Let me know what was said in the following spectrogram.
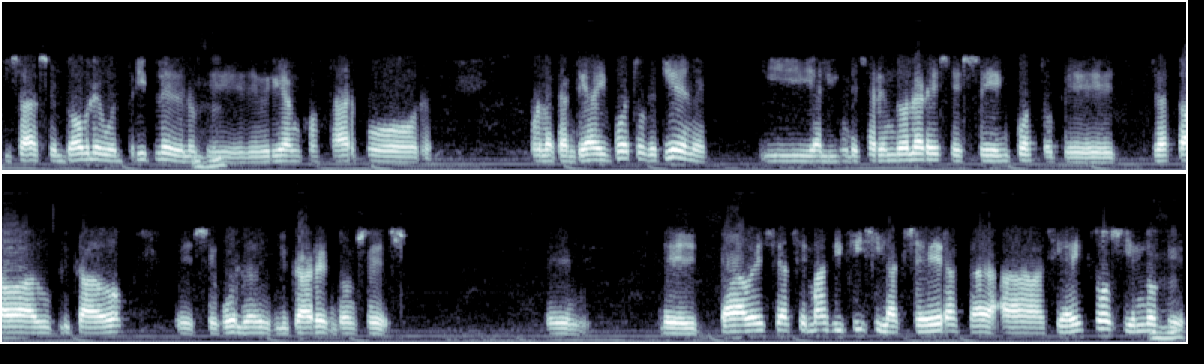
quizás el doble o el triple de lo que deberían costar por, por la cantidad de impuestos que tiene. Y al ingresar en dólares, ese impuesto que ya estaba duplicado eh, se vuelve a duplicar. Entonces, eh, eh, cada vez se hace más difícil acceder hasta hacia esto, siendo que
